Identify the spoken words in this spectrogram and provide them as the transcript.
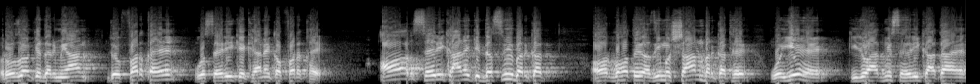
روزوں کے درمیان جو فرق ہے، وہ سحری کے کھانے کا فرق ہے۔ اور سحری کھانے کی دسویں برکت اور بہت ہی عظیم الشان برکت ہے۔ وہ یہ ہے کہ جو آدمی سحری کھاتا ہے،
